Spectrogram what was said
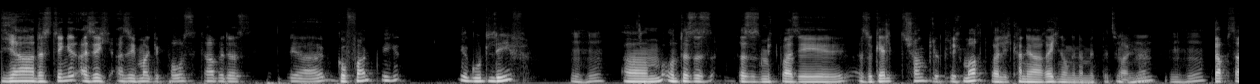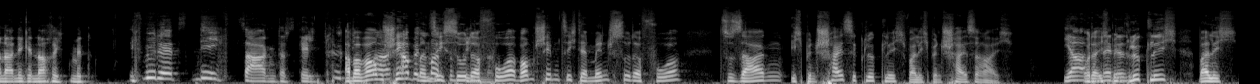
Ja, das Ding ist, als ich, als ich mal gepostet habe, dass der GoFundMe mir gut lief, mhm. ähm, und das ist dass es mich quasi, also Geld schon glücklich macht, weil ich kann ja Rechnungen damit bezahlen. Mhm, ne? mhm. Ich habe dann einige Nachrichten mit, ich würde jetzt nicht sagen, dass Geld glücklich Aber warum macht, schämt man sich so davor, warum schämt sich der Mensch so davor, zu sagen, ich bin scheiße glücklich, weil ich bin scheiße reich? Ja, Oder ich nee, bin glücklich, weil ich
